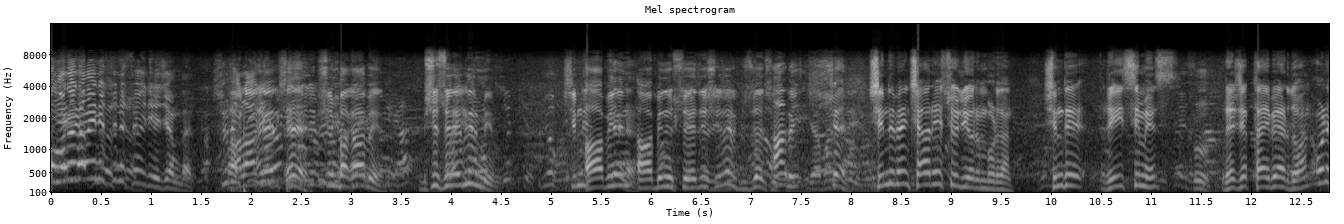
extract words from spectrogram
onun yapıyorsun? aynısını söyleyeceğim ben. Evet. Şimdi bak abi, bir şey söyleyebilir miyim? Şimdi Abinin abinin söylediği şeyler güzel şeyler. Abi şöyle. Şimdi ben çareyi söylüyorum buradan. Şimdi reisimiz Recep Tayyip Erdoğan onu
